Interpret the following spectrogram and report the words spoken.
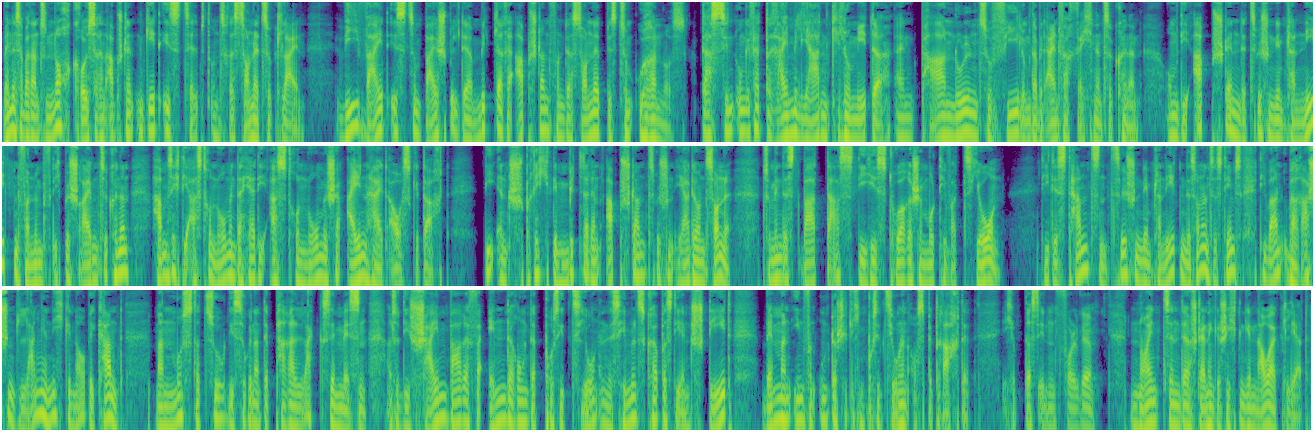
Wenn es aber dann zu noch größeren Abständen geht, ist selbst unsere Sonne zu klein. Wie weit ist zum Beispiel der mittlere Abstand von der Sonne bis zum Uranus? Das sind ungefähr drei Milliarden Kilometer, ein paar Nullen zu viel, um damit einfach rechnen zu können. Um die Abstände zwischen den Planeten vernünftig beschreiben zu können, haben sich die Astronomen daher die astronomische Einheit ausgedacht. Die entspricht dem mittleren Abstand zwischen Erde und Sonne. Zumindest war das die historische Motivation. Die Distanzen zwischen den Planeten des Sonnensystems, die waren überraschend lange nicht genau bekannt. Man muss dazu die sogenannte Parallaxe messen, also die scheinbare Veränderung der Position eines Himmelskörpers, die entsteht, wenn man ihn von unterschiedlichen Positionen aus betrachtet. Ich habe das in Folge 19 der Sternengeschichten genau erklärt.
